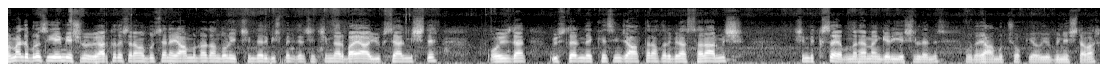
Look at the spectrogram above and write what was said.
Normalde burası yemyeşil oluyor arkadaşlar ama bu sene yağmurlardan dolayı çimleri biçmedikleri için çimler bayağı yükselmişti. O yüzden üstlerinde kesince alt tarafları biraz sararmış. Şimdi kısa ya bunlar hemen geri yeşillenir. Burada yağmur çok yağıyor, güneş de var.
